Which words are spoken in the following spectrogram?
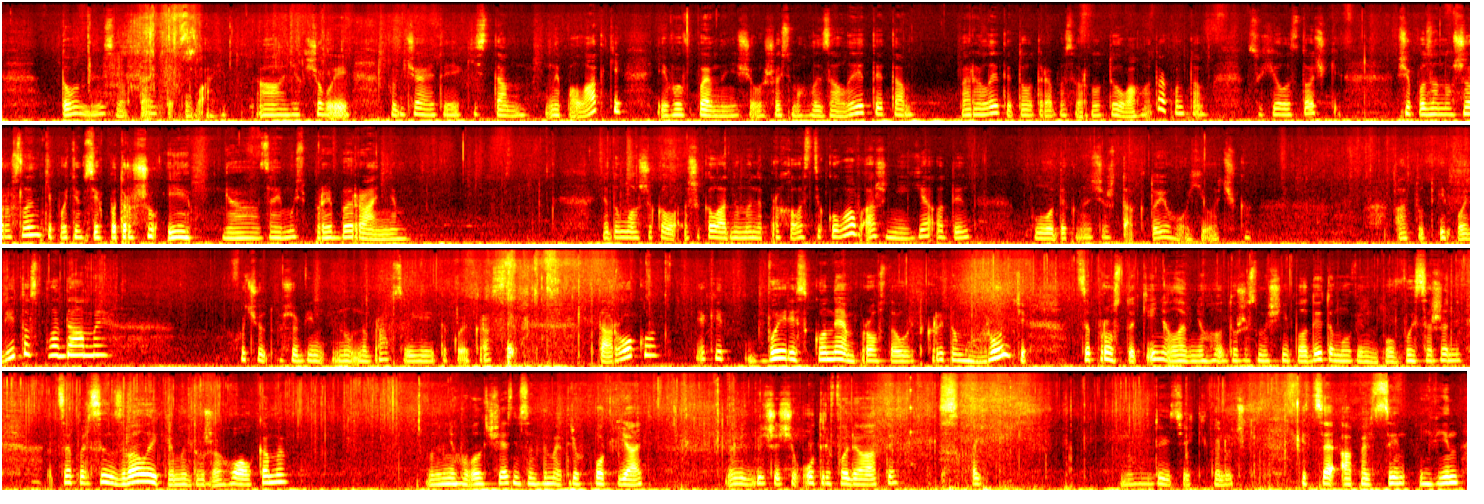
то не звертайте уваги. А якщо ви помічаєте якісь там неполадки, і ви впевнені, що ви щось могли залити, там, перелити, то треба звернути увагу. А так вон там сухі листочки. Ще позаношу рослинки, потім всіх потрошу і е, займусь прибиранням. Я думала, шоколад, шоколадний мене прохолостикував, аж ні, є один плодик, наче ж так, то його гілочка. А тут і політо з плодами. Хочу, щоб він ну, набрав своєї такої краси. листа року, який виріс конем просто у відкритому ґрунті. Це просто кінь, але в нього дуже смачні плоди, тому він був висаджений. Це апельсин з великими дуже голками. Вони в нього величезні, сантиметрів по 5, навіть більше, ніж у трифоліати. Ай. Ну, дивіться, які колючки. І це апельсин, і він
